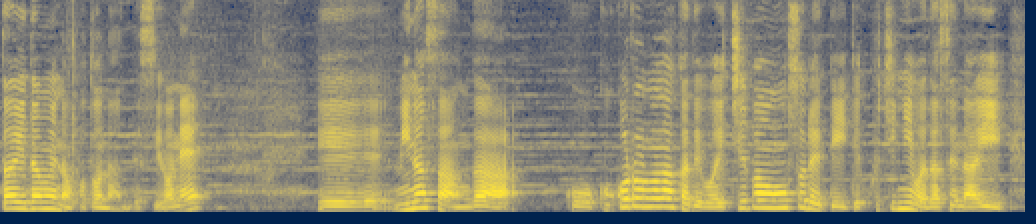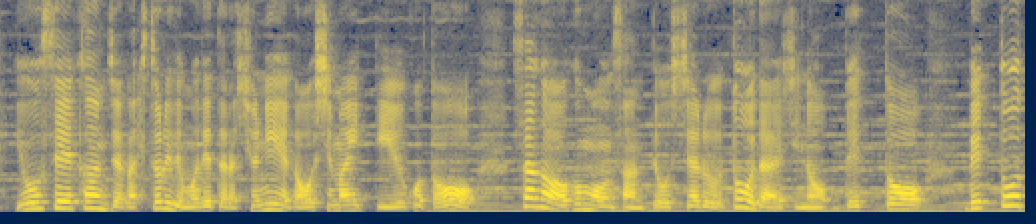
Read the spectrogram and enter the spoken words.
対ダメなことなんですよね。えー、皆さんがこう心の中では一番恐れていて口には出せない陽性患者が一人でも出たら主義絵がおしまいっていうことを佐川不門さんっておっしゃる東大寺の別当別当っ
